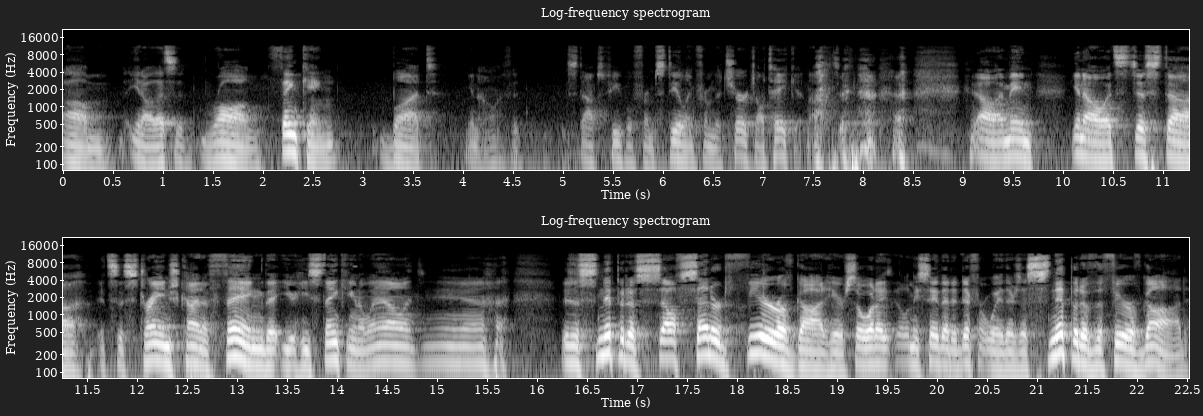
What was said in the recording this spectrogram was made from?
Um, you know, that's the wrong thinking, but, you know, if it stops people from stealing from the church, I'll take it. no, I mean, you know, it's just uh, it's a strange kind of thing that you, he's thinking. Well, yeah, there's a snippet of self-centered fear of God here. So what I let me say that a different way. There's a snippet of the fear of God,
